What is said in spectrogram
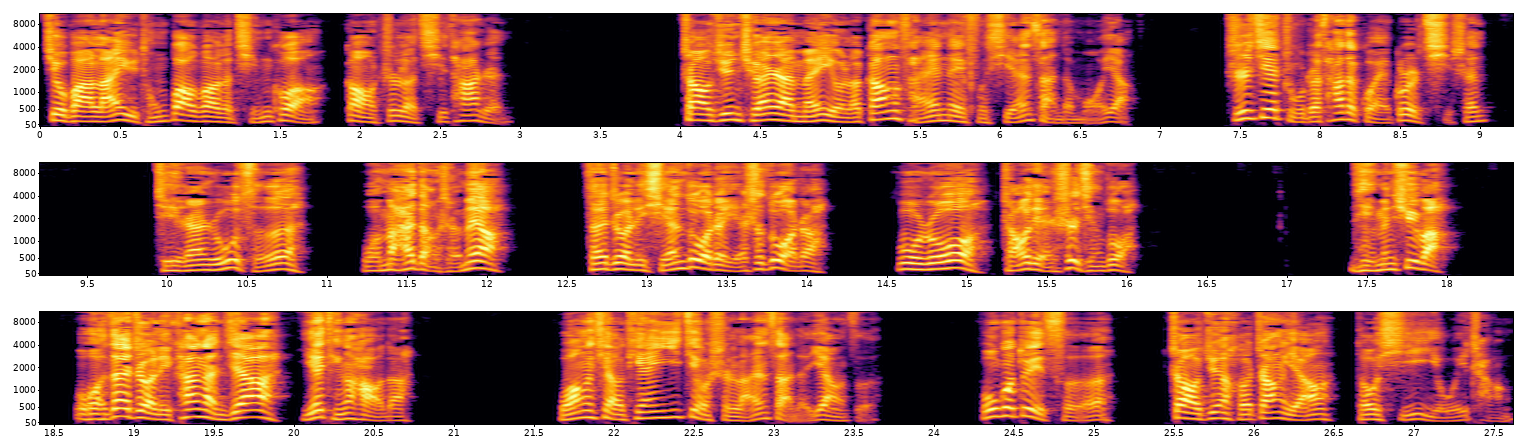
就把蓝雨桐报告的情况告知了其他人。赵军全然没有了刚才那副闲散的模样，直接拄着他的拐棍起身。既然如此，我们还等什么呀？在这里闲坐着也是坐着，不如找点事情做。你们去吧，我在这里看看家也挺好的。王啸天依旧是懒散的样子，不过对此，赵军和张扬都习以为常。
